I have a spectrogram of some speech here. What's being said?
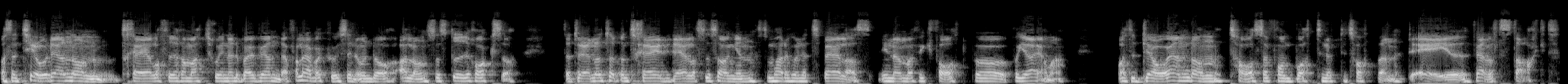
Och sen tog det någon tre eller fyra matcher innan det började vända för Leverkusen under Alonso styr också. Så det var ändå typ en tredjedel av säsongen som hade hunnit spelas innan man fick fart på, på grejerna. Och att då ändå ta sig från botten upp till toppen, det är ju väldigt starkt.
